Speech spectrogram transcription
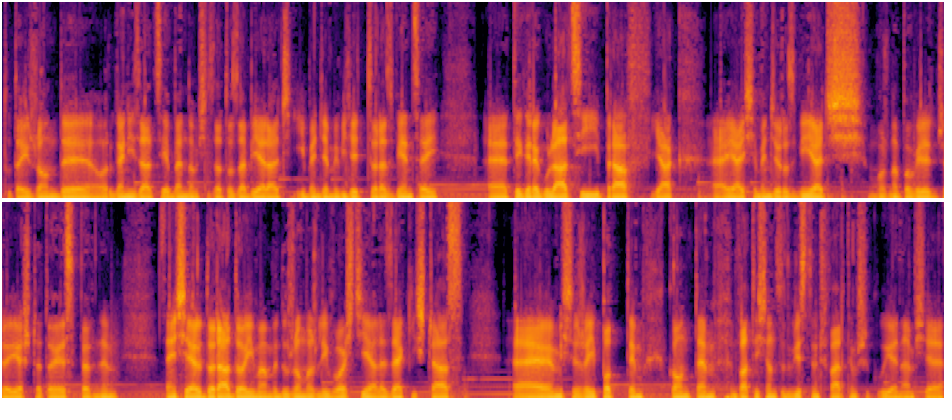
tutaj rządy, organizacje będą się za to zabierać i będziemy widzieć coraz więcej e, tych regulacji i praw, jak AI się będzie rozwijać. Można powiedzieć, że jeszcze to jest w pewnym sensie Eldorado i mamy dużo możliwości, ale za jakiś czas e, myślę, że i pod tym kątem w 2024 szykuje nam się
